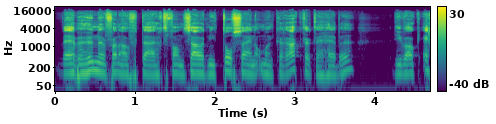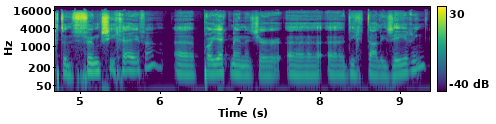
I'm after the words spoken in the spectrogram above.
we hebben hun ervan overtuigd van zou het niet tof zijn om een karakter te hebben die we ook echt een functie geven. Uh, projectmanager digitalisering.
